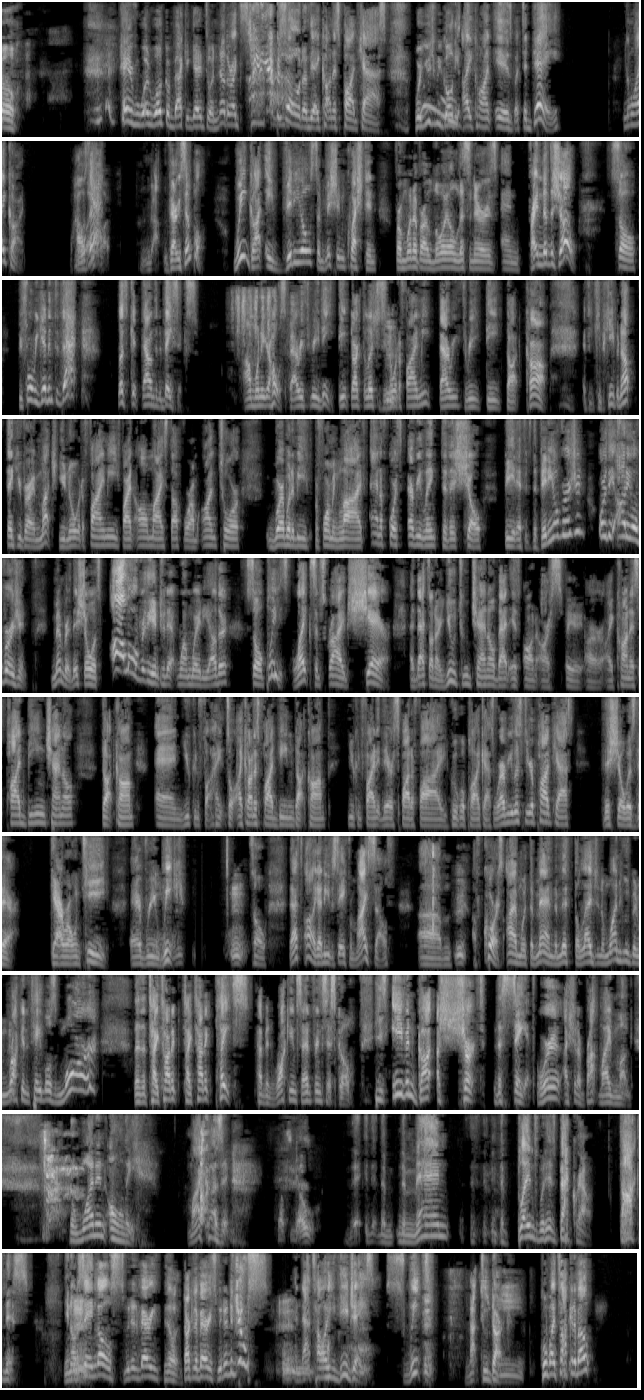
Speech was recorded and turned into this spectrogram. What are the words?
go. Hey everyone, welcome back again to another exciting episode of the iConis podcast, where usually we go the icon is, but today, no icon. How's No that? Uh, very simple. We got a video submission question from one of our loyal listeners and friend of the show. So before we get into that, let's get down to the basics. I'm one of your hosts, Barry 3D, Deep Dark Delicious. You know where to find me? Barry3D.com. If you keep keeping up, thank you very much. You know where to find me. Find all my stuff where I'm on tour, where I'm going to be performing live, and of course, every link to this show, be it if it's the video version or the audio version. Remember, this show is all over the internet one way or the other. So please like, subscribe, share. And that's on our YouTube channel. That is on our, uh, our iConis Podbean channel.com. And you can find, so iconistpodbean.com. You can find it there, Spotify, Google Podcasts, wherever you listen to your podcast. This show is there. Guaranteed every week. Mm. So that's all I need to say for myself. Um, Mm. of course, I'm with the man, the myth, the legend, the one who's been rocking the tables more than the Titanic, Titanic plates have been rocking San Francisco. He's even got a shirt to say it. Where I should have brought my mug. The one and only, my cousin, Let's go. the, the, the man that blends with his background, darkness. You know, the Mm. saying goes, sweeter the berry, you know, darker the berry, sweeter the juice. And that's how he DJs. Sweet, not too dark. Who am I talking about?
